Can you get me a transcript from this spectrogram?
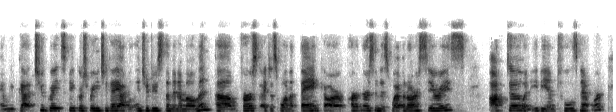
And we've got two great speakers for you today. I will introduce them in a moment. Um, first, I just want to thank our partners in this webinar series, Octo and EBM Tools Network.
